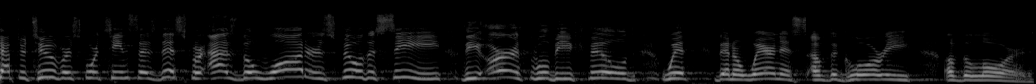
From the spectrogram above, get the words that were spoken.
Chapter 2, verse 14 says this For as the waters fill the sea, the earth will be filled with an awareness of the glory of the Lord.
